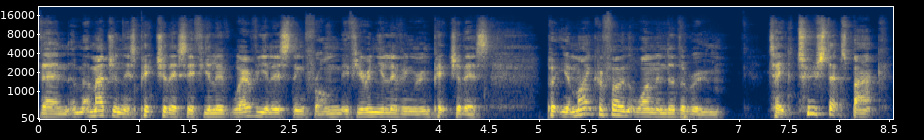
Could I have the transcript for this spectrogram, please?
Then imagine this. Picture this. If you live wherever you're listening from, if you're in your living room, picture this. Put your microphone at one end of the room. Take two steps back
